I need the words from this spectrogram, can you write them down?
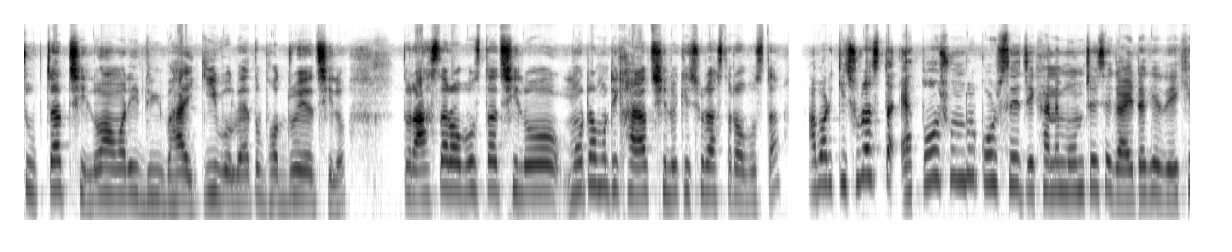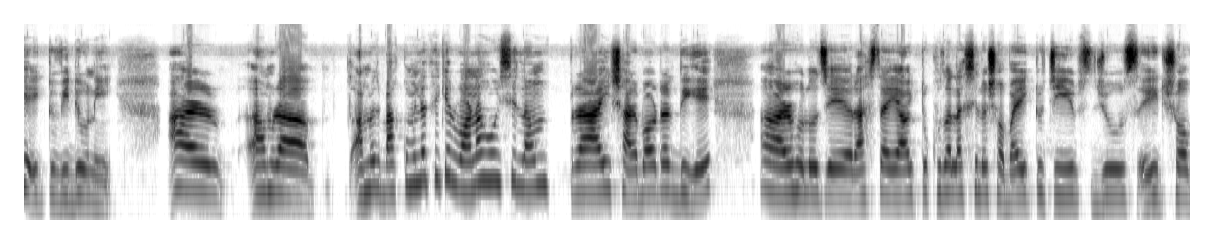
চুপচাপ ছিল আমার এই দুই ভাই, কি বলব, এত ভদ্র হয়েছিল তো রাস্তার অবস্থা ছিল মোটামুটি খারাপ ছিল কিছু রাস্তার অবস্থা। আবার কিছু রাস্তা এত সুন্দর করছে যেখানে মন চাইছে গাড়িটাকে রেখে একটু ভিডিও নেই। আর আমরা আমরা বাকুমিল্লা থেকে রওনা হয়েছিলাম প্রায় সাড়ে বারোটার দিকে। আর হলো যে রাস্তায় একটু ক্ষুধা লাগছিল, সবাই একটু চিপস, জুস, এই সব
